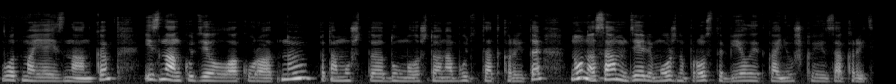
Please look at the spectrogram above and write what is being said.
Вот моя изнанка. Изнанку делала аккуратную, потому что думала, что она будет открыта. Но на самом деле можно просто белой тканюшкой закрыть.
